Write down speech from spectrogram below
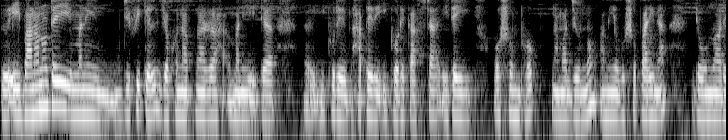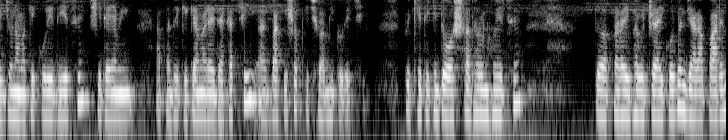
তো এই বানানোটাই মানে ডিফিকাল্ট যখন আপনার মানে এটা ই করে, হাতের ই করে কাজটা, এটাই অসম্ভব আমার জন্য। আমি অবশ্য পারি না। এটা অন্য আরেকজন আমাকে করে দিয়েছে। সেটাই আমি আপনাদেরকে ক্যামেরায় দেখাচ্ছি। আর বাকি সব কিছু আমি করেছি। তো খেতে কিন্তু অসাধারণ হয়েছে। তো আপনারা এইভাবে ট্রাই করবেন, যারা পারেন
